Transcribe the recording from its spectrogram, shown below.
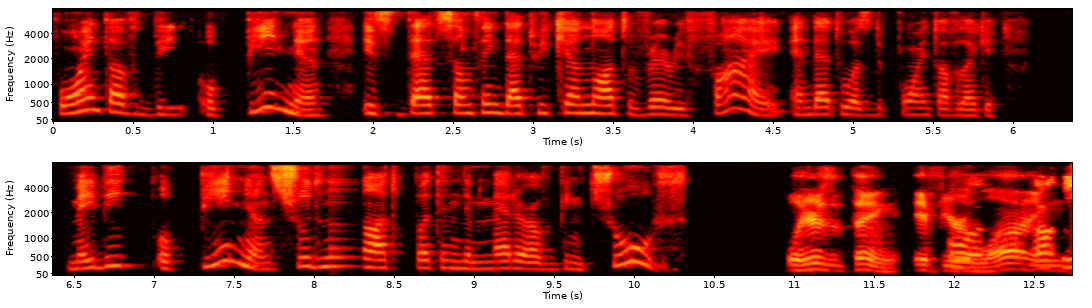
point of the opinion is that something that we cannot verify, and that was the point of like maybe opinions should not put in the matter of being truth well, here's the thing: if you're or, or lying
